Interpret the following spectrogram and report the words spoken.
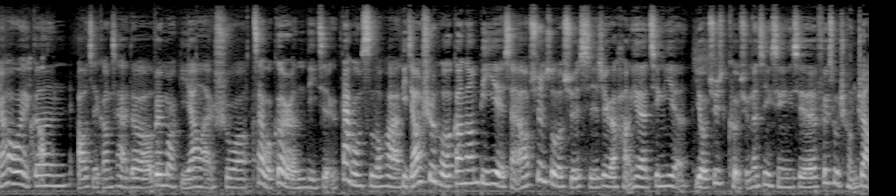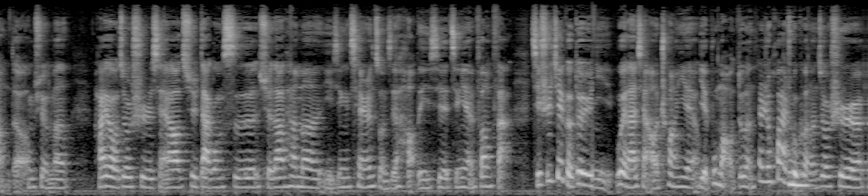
然后我也跟敖姐刚才的 framework 一样来说，在我个人理解，大公司的话比较适合刚刚毕业想要迅速的学习这个行业的经验，有据可循的进行一些飞速成长的同学们，还有就是想要去大公司学到他们已经前人总结好的一些经验方法。其实这个对于你未来想要创业也不矛盾，但是坏处可能就是。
